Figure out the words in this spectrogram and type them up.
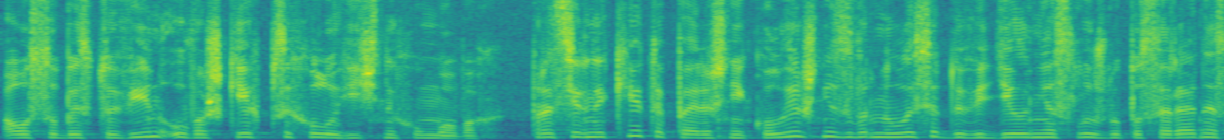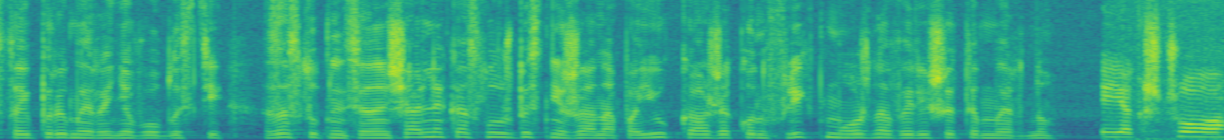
а особисто він у важких психологічних умовах. Працівники, теперішні й колишні, звернулися до відділення служби посередництва і примирення в області. Заступниця начальника служби Сніжана Паюк каже, конфлікт можна вирішити мирно. Якщо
